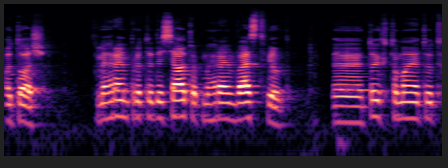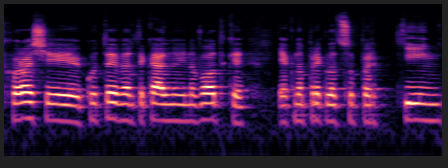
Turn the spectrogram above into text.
Отож, ми граємо проти десяток, ми граємо Вестфілд. Той, хто має тут хороші кути вертикальної наводки, як, наприклад, Суперкінь.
